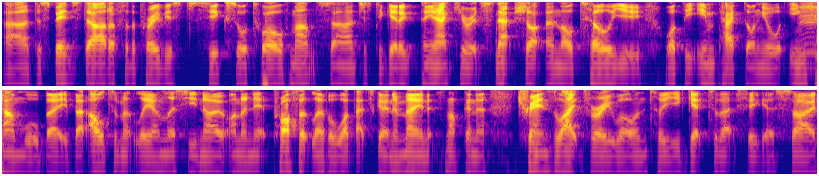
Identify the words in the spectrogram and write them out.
uh, dispense data for the previous six or twelve months uh, just to get a, an accurate snapshot, and they'll tell you what the impact on your mm. income mm. will be. But ultimately, unless you know on a net profit level what that's going to mean, it's not going to translate very well until you get to that figure. So.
